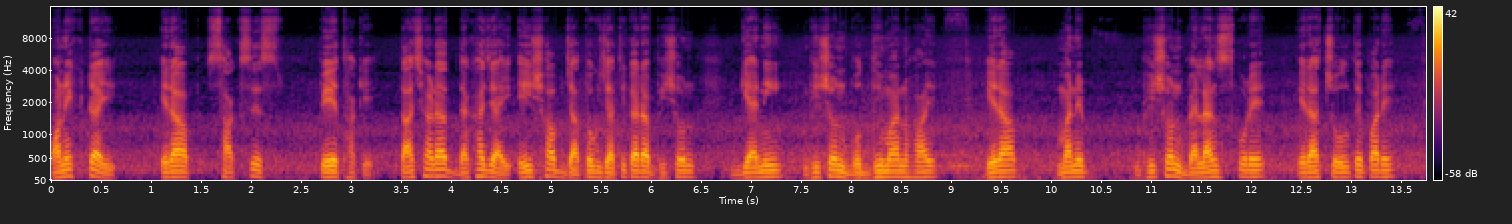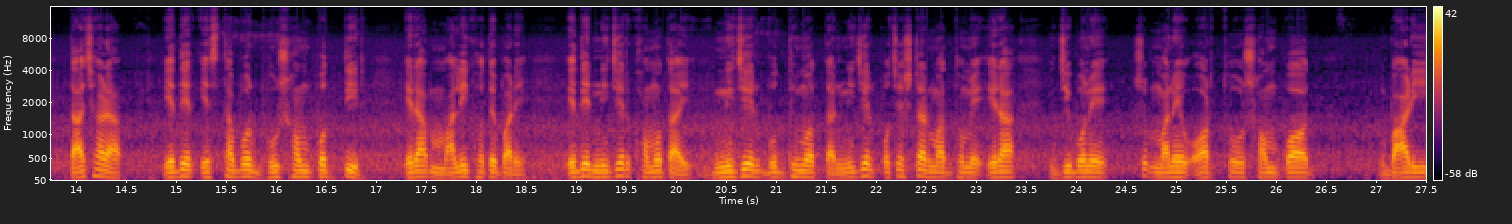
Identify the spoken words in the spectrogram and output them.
অনেকটাই এরা সাকসেস পেয়ে থাকে। তাছাড়া দেখা যায় এই সব জাতক জাতিকারা ভীষণ জ্ঞানী, ভীষণ বুদ্ধিমান হয়। এরা মানে ভীষণ ব্যালেন্স করে এরা চলতে পারে। তাছাড়া এদের স্থাবর ভূসম্পত্তির এরা মালিক হতে পারে। এদের নিজের ক্ষমতায়, নিজের বুদ্ধিমত্তা, নিজের প্রচেষ্টার মাধ্যমে এরা জীবনে মানে অর্থ, সম্পদ, বাড়ি,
